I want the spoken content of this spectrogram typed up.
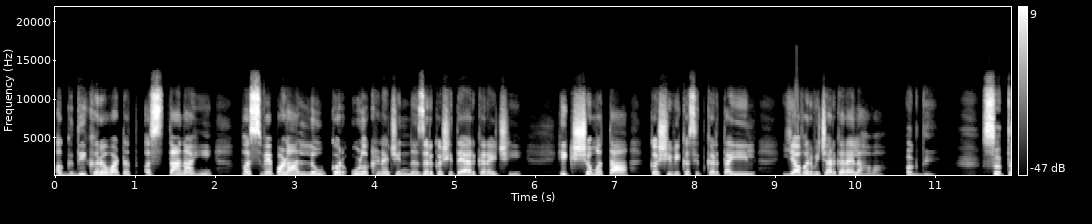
अगदी खरं वाटत असतानाही फसवेपणा लवकर ओळखण्याची नजर कशी तयार करायची? ही क्षमता कशी विकसित करता येईल? यावर विचार करायला हवा. अगदी. सतत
